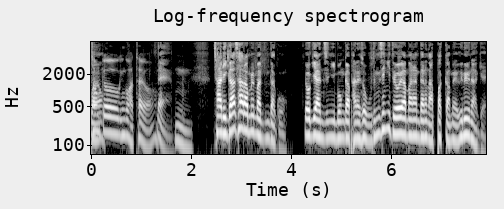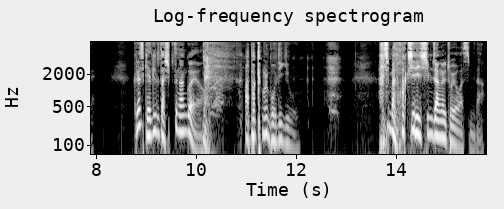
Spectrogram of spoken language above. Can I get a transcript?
성격인 것 같아요. 네. 음. 자리가 사람을 만든다고. 여기 앉으니 뭔가 반에서 우등생이 되어야만 한다는 압박감에 은은하게. 그래서 걔들도 다 10등 한 거예요. 압박감을 못 이기고. 하지만 확실히 심장을 조여왔습니다.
